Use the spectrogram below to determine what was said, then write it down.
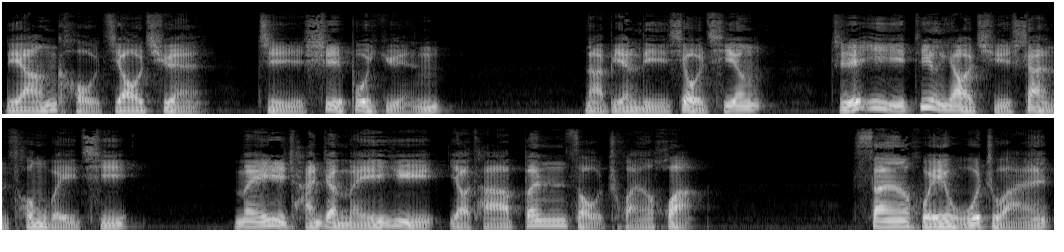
两口交劝，只是不允。那边李秀清执意定要娶单聪为妻，每日缠着梅玉要他奔走传话，三回五转，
